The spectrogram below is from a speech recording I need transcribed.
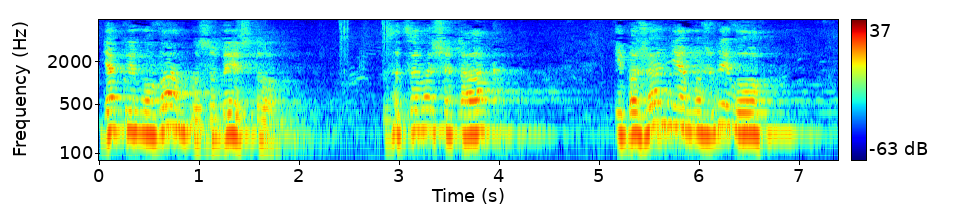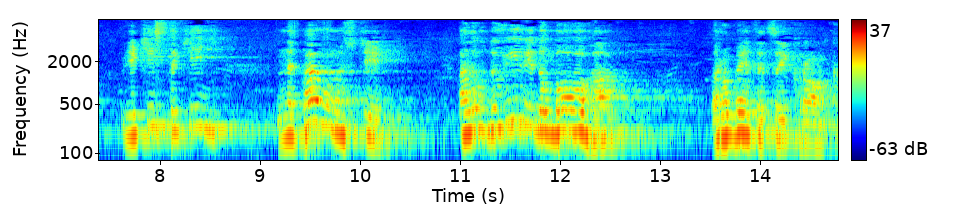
Дякуємо вам особисто за це ваше так і бажання, можливо, в якійсь такій непевності, але в довірі до Бога робити цей крок.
